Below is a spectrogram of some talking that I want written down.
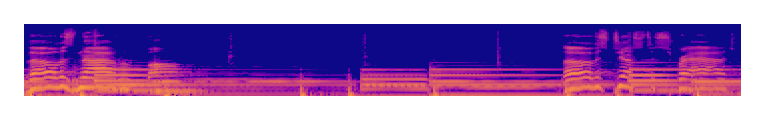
Love is not a bomb. Love is just as fragile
